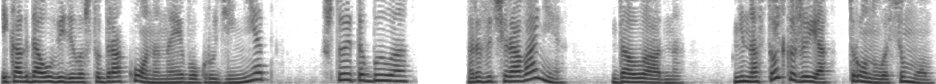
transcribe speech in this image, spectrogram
И когда увидела, что дракона на его груди нет, что это было? Разочарование? Да ладно. Не настолько же я тронулась умом.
